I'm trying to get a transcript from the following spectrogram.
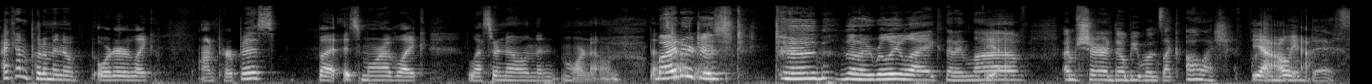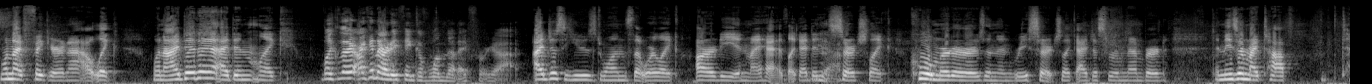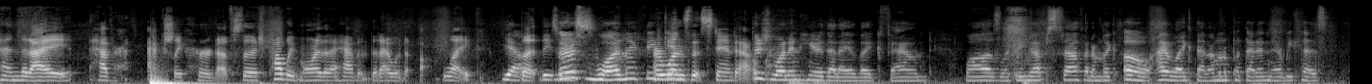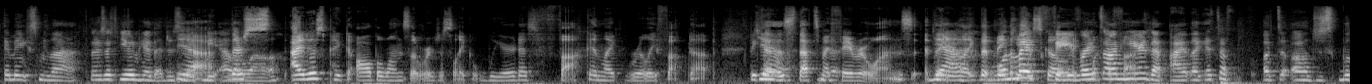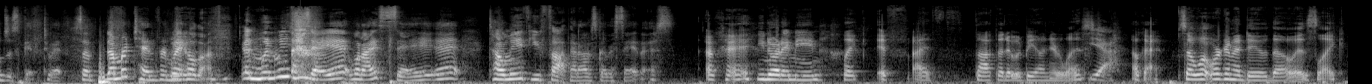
I kind of put them in a order like on purpose, but it's more of like lesser known than more known. That's Mine how are goes. just ten that I really like that I love. I'm sure there'll be ones like, oh, I should. yeah. Oh yeah. This. When I figure it out, like when I did it, I didn't like. Like there, I can already think of one that I forgot. I just used ones that were like already in my head. Like I didn't Yeah. search like cool murderers and then research. Like I just remembered, and these are my top ten that I have actually heard of. So there's probably more that I haven't that I would uh, like. Yeah, but these there's ones one I think are in- ones that stand out. There's one in here that I like found while I was looking up stuff, and I'm like, oh, I like that. I'm gonna put that in there because it makes me laugh. There's a few in here that just yeah, make me LOL. there's. I just picked all the ones that were just like weird as fuck and like really fucked up because Yeah, that's my that- favorite ones. That yeah, like that make one of my go, favorites the on here that I like. It's a. It's a- I'll just we'll just get to it. So number ten for me. Wait, hold on. And when we say it, when I say it, tell me if you thought that I was gonna say this. Okay, You know what I mean? like if I thought that it would be on your list. Yeah. Okay. So what we're gonna do though is like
